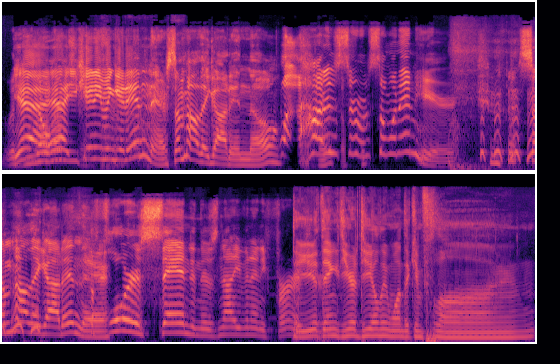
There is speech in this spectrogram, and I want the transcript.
With yeah, no yeah. You can't even get in there. Somehow they got in though. What? How is there someone in here? Somehow they got in there. The there. floor is sand and there's not even any furniture. Do you think you're the only one that can fly?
